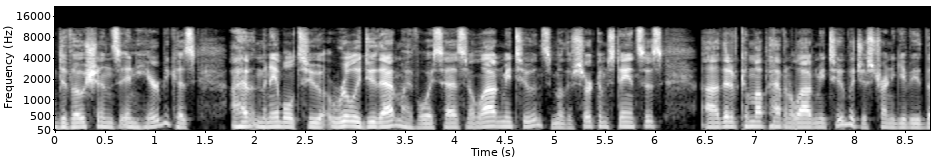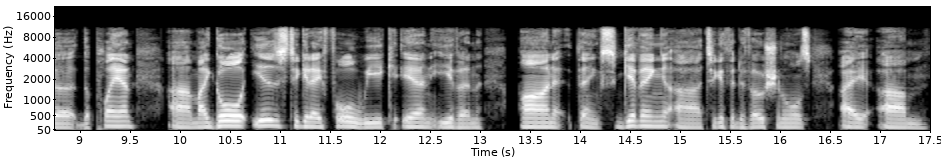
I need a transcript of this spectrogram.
devotions in here because I haven't been able to really do that. My voice hasn't allowed me to, and some other circumstances uh, that have come up haven't allowed me to. But just trying to give you the the plan. Uh, my goal is to get a full week in, even on Thanksgiving, uh, to get the devotionals. I um,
